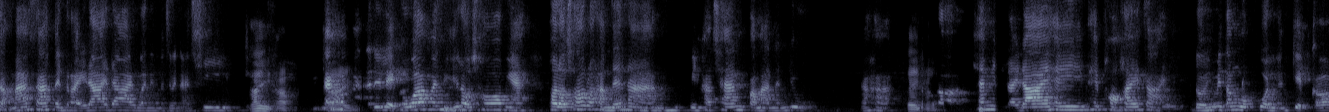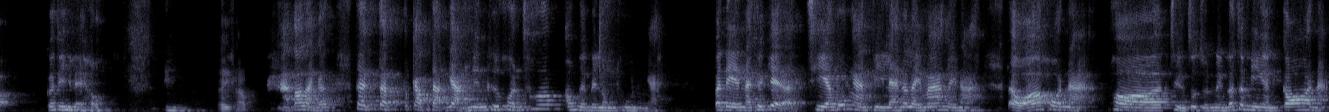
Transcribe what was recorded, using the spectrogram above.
สามารถสร้างเป็นรายได้ได้วันหนึ่งมันจะเป็นอาชีพ ใช่ครับ ใช่อดิเรกเพราะว่ามันสิ่งที่เราชอบไงพอเราชอบเราทำได้นานมีพัชชั่นประมาณนั้นอยู่นะคะใช่ครับแค่มีรายได้ให้ให้พอค่าใช้จ่ายโดยที่ไม่ต้องรบกวนเงินเก็บก็ก็ดีแล้วใช่ครับหาตอนหลังก็แต่แต่กับดักอย่างหนึ่งคือคนชอบเอาเงินไปลงทุนไงประเด็นนะคือเกดเชียร์พวกงานฟรีแลนซ์อะไรมากเลยนะ แต่ว่าคนอะ พอถึงจุดจุดหนึ่งก็จะมีเงินก้อนอะ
